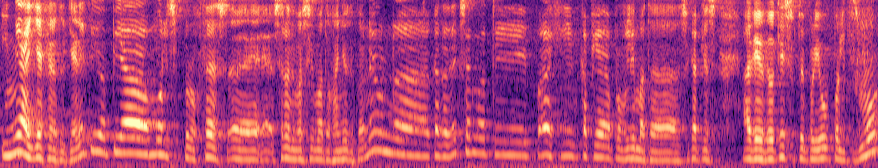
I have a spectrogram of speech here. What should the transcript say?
η νέα γέφυρα του Κερίτη, η οποία μόλις προχθές ε, σε ένα δημοσίευμα του Χανιού του Κανέων ε, καταδείξαμε ότι υπάρχει κάποια προβλήματα σε κάποιες αδειοδοτήσεις από το Υπουργείο Πολιτισμού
